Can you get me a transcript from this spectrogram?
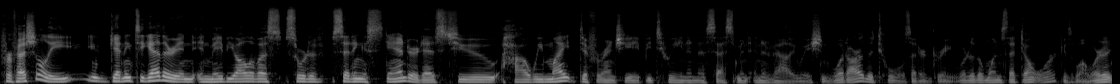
professionally, getting together and, and maybe all of us sort of setting a standard as to how we might differentiate between an assessment and evaluation. What are the tools that are great? What are the ones that don't work as well? What are,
